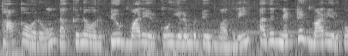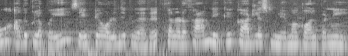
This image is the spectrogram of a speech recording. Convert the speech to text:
தாக்க வரும். டக்குன்னு ஒரு டியூப் மாதிரி இருக்கும் இரும்பு டியூப் மாதிரி. அது நெட்டட் மாதிரி இருக்கும். அதுக்குள்ள போய் சேஃப்டியா ஒளிஞ்சுக்கிறாரு. தன்னோட ஃபேமிலிக்கு கார்ட்லெஸ் மூலியமா கால் பண்ணி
